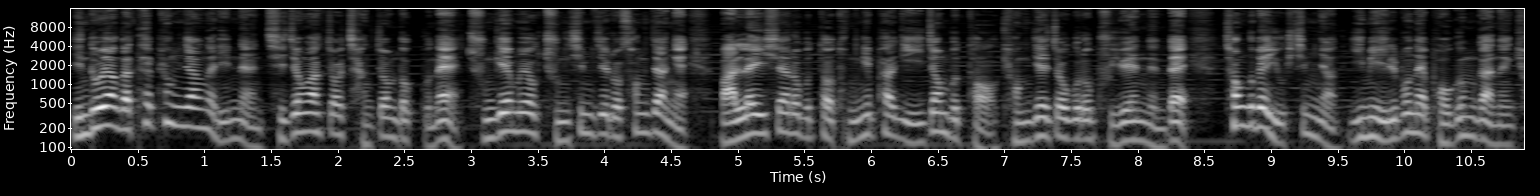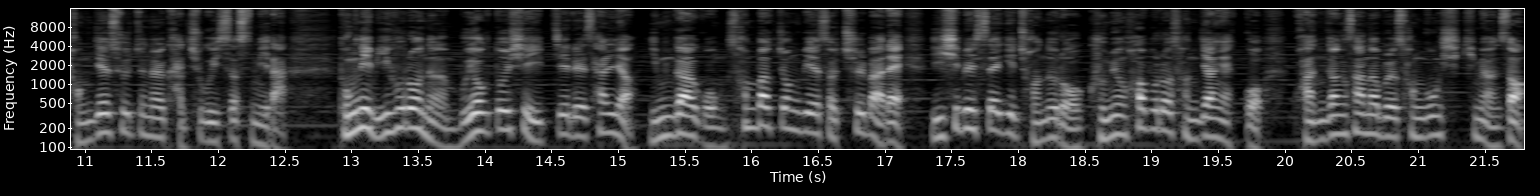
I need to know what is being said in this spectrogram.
인도양과 태평양을 잇는 지정학적 장점 덕분에 중개무역 중심지로 성장해 말레이시아로부터 독립하기 이전부터 경제 적으로 부유했는데 1960년 이미 일본에 버금가는 경제 수준을 갖추고 있었습니다. 독립 이후로는 무역도시의 입지를 살려 임가공, 선박정비에서 출발해 21세기 전후로 금융허브로 성장했고 관광산업을 성공시키면서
